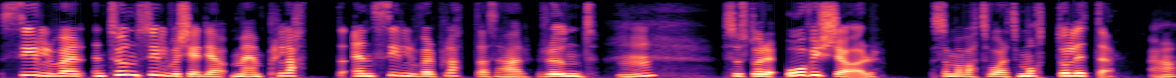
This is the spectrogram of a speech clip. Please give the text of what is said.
silver, en tunn silverkedja med en, platta, en silverplatta så här rund. Mm. Så står det och vi kör som har varit vårt motto lite. ja.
